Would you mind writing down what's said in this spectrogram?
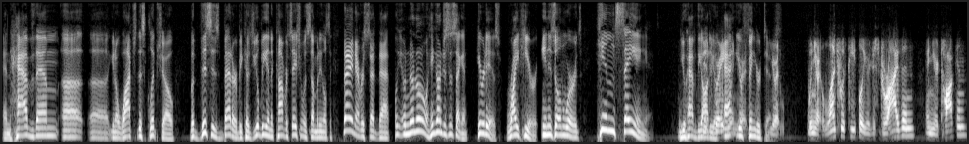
and have them uh, uh, you know watch this clip show. But this is better because you'll be in a conversation with somebody and they'll say they never said that. You no, no, no. Hang on just a second. Here it is, right here in his own words, him saying it. You have the audio at your fingertips. You're at, when you're at lunch with people, you're just driving and you're talking,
